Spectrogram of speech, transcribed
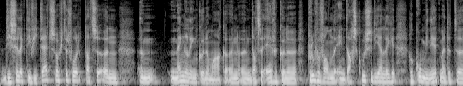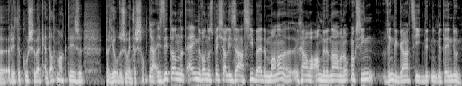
die selectiviteit zorgt ervoor dat ze een, een mengeling kunnen maken. Een, een- dat ze even kunnen proeven van de eendagskoersen die hen liggen, gecombineerd met het eh rittenkoersenwerk. En dat maakt deze periode zo interessant. Ja, is dit dan het einde van de specialisatie bij de mannen? Gaan we andere namen ook nog zien? Vingegaard zie ik dit niet meteen doen.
